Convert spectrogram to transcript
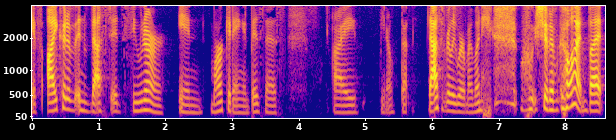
if i could have invested sooner in marketing and business i you know that that's really where my money should have gone but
